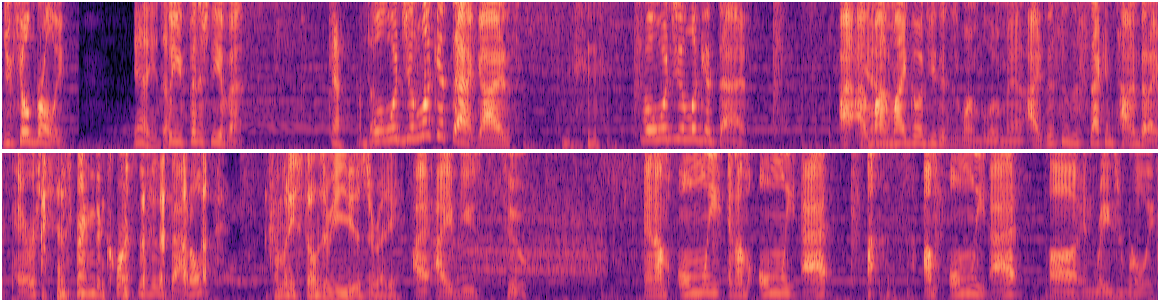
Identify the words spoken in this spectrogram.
You killed Broly. Yeah, he's done. So you finished the event. Yeah, I'm done. Well, would you look at that, guys? well, would you look at that? I, I yeah. my my Gogeta just went blue, man. I this is the second time that I've perished during the course of this battle. How many stones have you used already? I I've used two and I'm only and I'm only at I'm only at uh enraged Broly.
